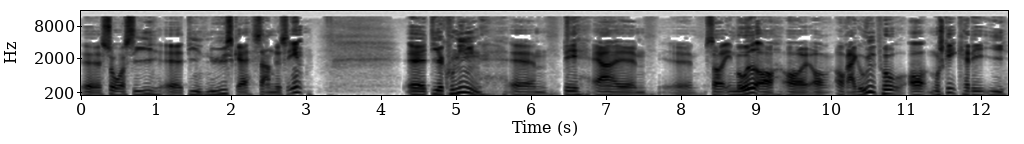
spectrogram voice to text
øh, så at sige øh, de nye skal samles ind. Øh, diakonien, øh, det er øh, øh, så en måde at, at, at, at række ud på, og måske kan det i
